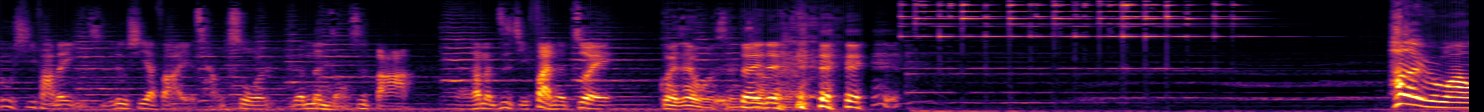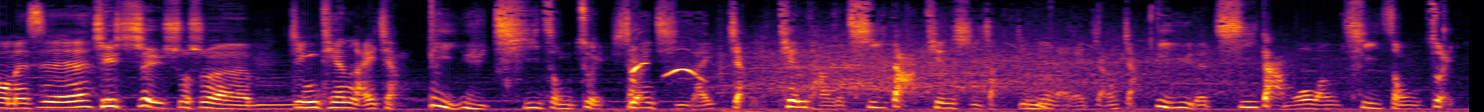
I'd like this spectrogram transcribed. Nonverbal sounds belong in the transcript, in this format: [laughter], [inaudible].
路西法的影集，路西法也常说，人们总是把他们自己犯的罪怪在我身上。对对。[laughs] Hello everyone，我们是继续说说，今天来讲地狱七宗罪。上一期来讲天堂的七大天使长，今天来来讲讲地狱的七大魔王七宗罪。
